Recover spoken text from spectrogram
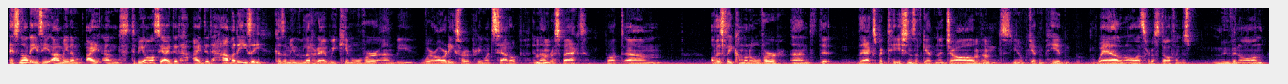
It's not easy. I mean, um, I and to be honest, I did I did have it easy because I mean, literally, we came over and we were already sort of pretty much set up in that respect. But um, obviously, coming over and the the expectations of getting a job and you know getting paid well and all that sort of stuff, and just moving on,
